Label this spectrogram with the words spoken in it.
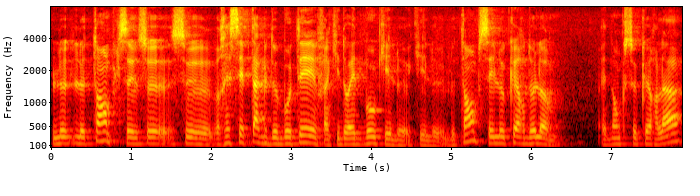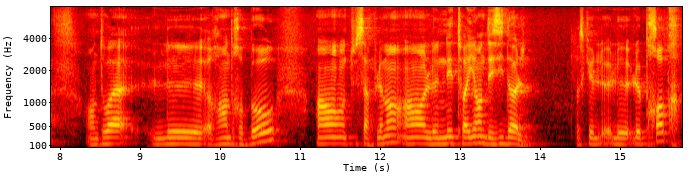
le, temple, ce, ce, réceptacle de beauté, enfin qui doit être beau, qui est le, temple, c'est le cœur de l'homme. Et donc ce cœur-là, on doit le rendre beau en tout simplement en le nettoyant des idoles. Parce que le, propre,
